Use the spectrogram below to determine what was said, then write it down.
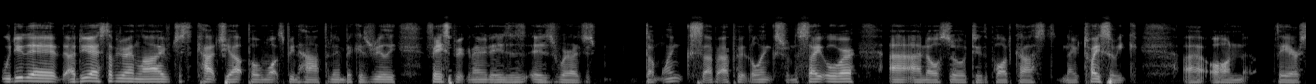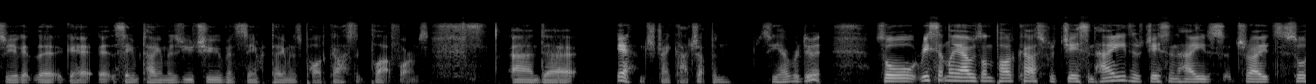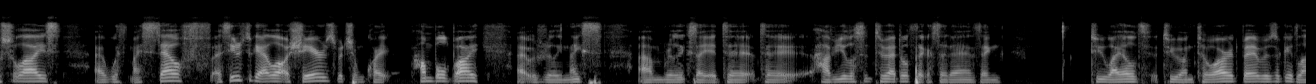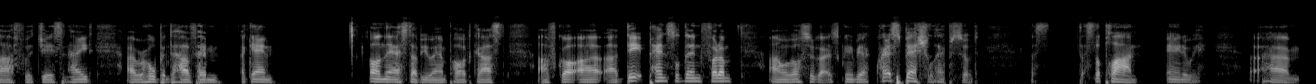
we do the I do SWN live just to catch you up on what's been happening because really Facebook nowadays is, is where I just dump links. I, I put the links from the site over uh, and also to the podcast now twice a week uh, on there, so you get the get at the same time as YouTube and same time as podcasting platforms. And uh, yeah, just trying to catch up and see how we're doing. So recently I was on the podcast with Jason Hyde. Jason Hyde's tried to socialize uh, with myself. It seems to get a lot of shares, which I'm quite humbled by. Uh, it was really nice. I'm really excited to, to have you listen to it. I don't think I said anything too wild, too untoward, but it was a good laugh with Jason Hyde. Uh, we're hoping to have him again on the SWN podcast. I've got a, a, date penciled in for him, and we've also got it's going to be a quite a special episode. That's the plan anyway. Um,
